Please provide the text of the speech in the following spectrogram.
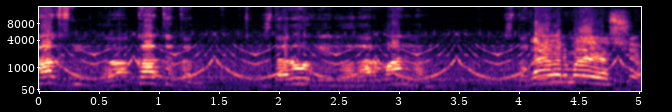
как, а, как это? Здоровье у него нормально? Стабильно? Да, нормально все.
